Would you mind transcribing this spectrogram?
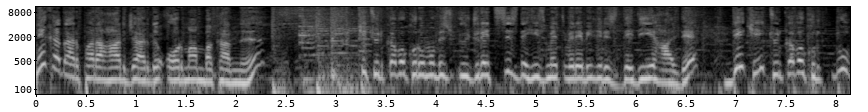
ne kadar para harcardı Orman Bakanlığı? Ki Türk Hava Kurumu biz ücretsiz de hizmet verebiliriz dediği halde de ki Türk Hava Kurumu bu,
